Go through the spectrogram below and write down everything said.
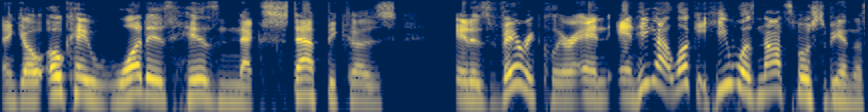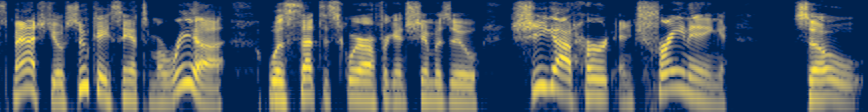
and go, okay, what is his next step? Because it is very clear, and and he got lucky. He was not supposed to be in this match. Yosuke Santa Maria was set to square off against Shimizu. She got hurt in training, so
